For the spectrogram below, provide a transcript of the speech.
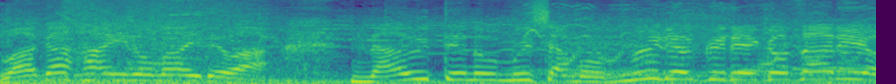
我が輩の前では名うての武者も無力でござるよ。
